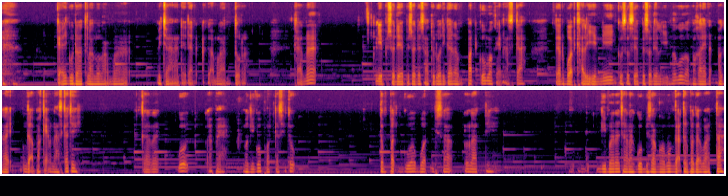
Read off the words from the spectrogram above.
Kayaknya gue udah terlalu lama bicara deh dan agak melantur. Karena di episode-episode 1, 2, 3, dan 4 gue pakai naskah. Dan buat kali ini khusus episode 5 gue gak pakai pakai nggak pakai naskah cuy. Karena gue apa ya bagi gue podcast itu tempat gue buat bisa latih gimana cara gue bisa ngomong nggak terbata-bata.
